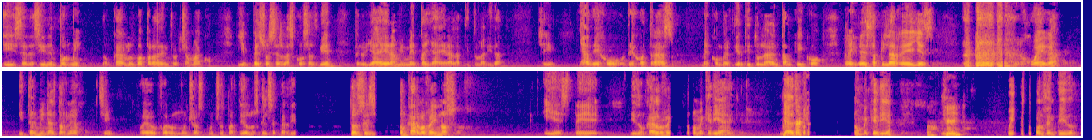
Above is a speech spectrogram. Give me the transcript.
y se deciden por mí. Don Carlos, va para adentro el chamaco y empezó a hacer las cosas bien, pero ya era mi meta, ya era la titularidad, ¿sí? Ya dejo, dejo atrás, me convertí en titular en Tampico, regresa Pilar Reyes, juega y termina el torneo, ¿sí? fueron muchos, muchos partidos los que él se perdió. Entonces, don Carlos Reynoso, y este, y don Carlos Reynoso no me quería, ¿eh? Ya después no me quería. fui su consentido.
